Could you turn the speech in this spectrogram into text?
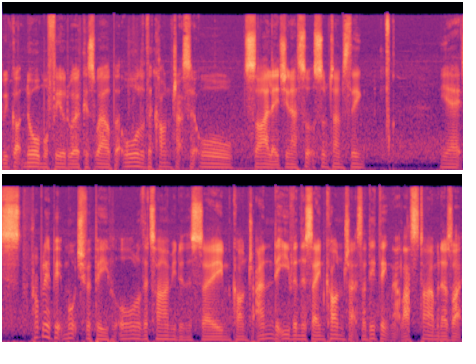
we've got normal field work as well but all of the contracts are all silage and I sort of sometimes think yeah, it's probably a bit much for people all of the time you're doing the same contract and even the same contracts. I did think that last time and I was like,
